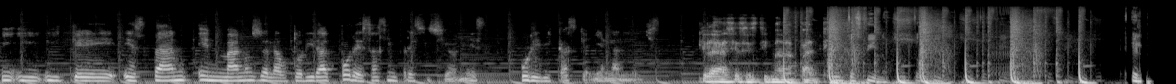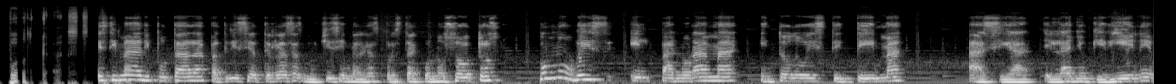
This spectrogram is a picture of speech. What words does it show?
y, que están en manos de la autoridad por esas imprecisiones jurídicas que hay en las leyes. Gracias, estimada Patti. Puntos finos. El podcast. Estimada diputada Patricia Terrazas, muchísimas gracias por estar con nosotros. ¿Cómo ves el panorama en todo este tema hacia el año que viene?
